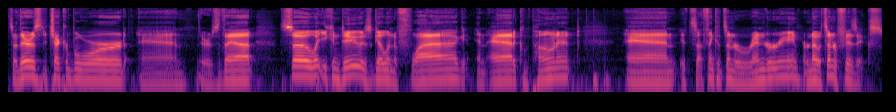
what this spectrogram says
so there's the checkerboard, and there's that. So what you can do is go into flag and add a component, and it's I think it's under rendering, or no, it's under physics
